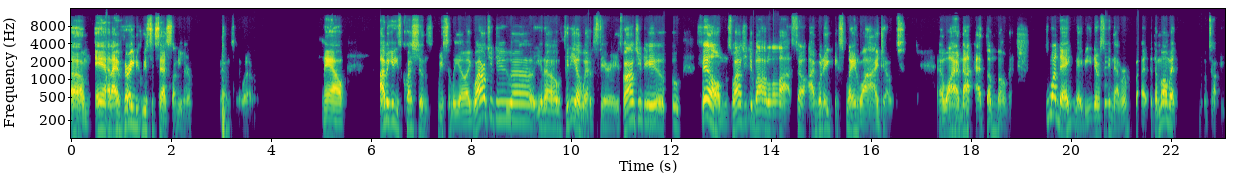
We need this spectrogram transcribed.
Um, and I have varying degrees of success on either. Whatever. Now, I've been getting these questions recently, like, why don't you do, uh, you know, video web series? Why don't you do films? Why don't you do blah, blah, blah? So I'm going to explain why I don't and why I'm not at the moment. One day, maybe, never say never, but at the moment, I'm telling you,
